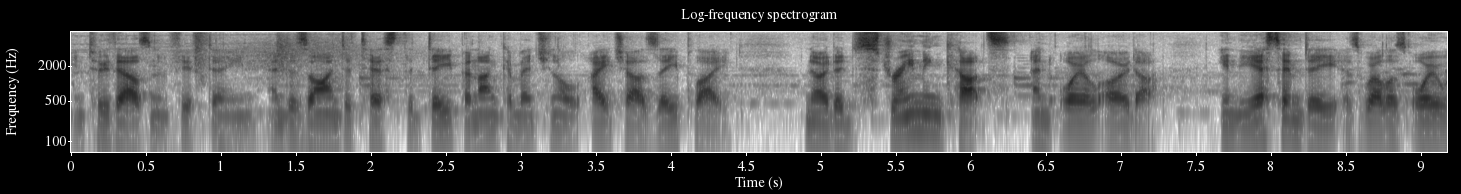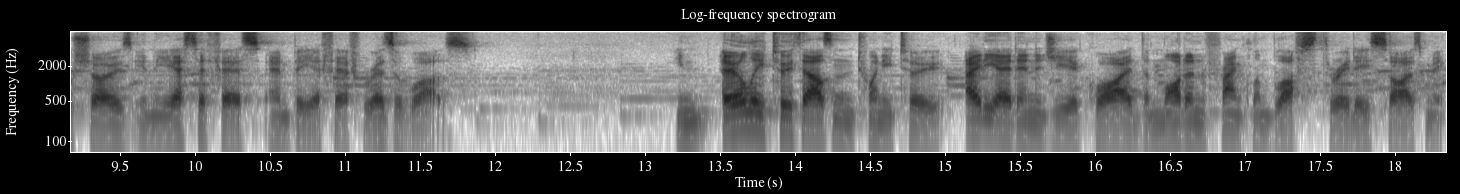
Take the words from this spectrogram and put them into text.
in 2015 and designed to test the deep and unconventional HRZ play, noted streaming cuts and oil odour in the SMD as well as oil shows in the SFS and BFF reservoirs. In early 2022, 88 Energy acquired the modern Franklin Bluffs 3D seismic,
